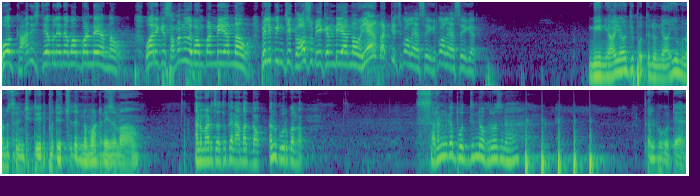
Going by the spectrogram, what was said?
ఓ కానిస్టేబుల్ అయినా పంపండి అన్నాం వారికి సమన్లు పంపండి అన్నాం పిలిపించి క్లాసు బీకండి అన్నాం ఏం పట్టించుకోవాలి ఎస్ఐ గారు ఎస్ఐ గారు మీ న్యాయాధిపతులు న్యాయమును అనుసరించి తీర్పు తీర్చుదన్న మాట నిజమా? అన్నమాట చదువుకొని అబద్ధం అని కూరుకున్నాం. సడన్గా పొద్దున్న ఒక రోజున తలుపు కొట్టారు.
